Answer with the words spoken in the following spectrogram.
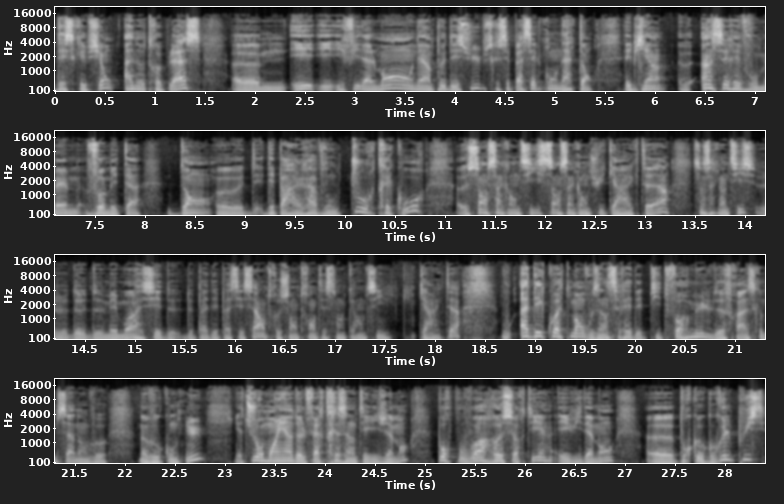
descriptions à notre place, et, et, finalement on est un peu déçu parce que c'est pas celle qu'on attend. Eh bien, insérez vous-même vos méta dans des, paragraphes donc toujours très courts, 156, 158 caractères, 156 de, mémoire, essayez de ne pas dépasser ça, entre 130 et 146 caractères. Vous adéquatement vous insérez des petites formules de phrases comme ça dans vos dans vos contenus. Il y a toujours moyen de le faire très intelligemment pour pouvoir ressortir évidemment euh, pour que Google puisse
